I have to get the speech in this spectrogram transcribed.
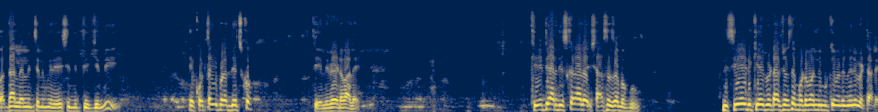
పద్నాలుగు నెలల నుంచి మీరు వేసింది పీకింది. ఏ కొత్తగా ఇప్పుడు అది తెచ్చుకో. తెలివేడవాలే కేటీఆర్ తీసుకురాలే శాసనసభకు. నీ సిఐడి కేసు పెట్టాల్సి వస్తే మొట్టమొదటి ముఖ్యమంత్రి మీదే పెట్టాలి.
